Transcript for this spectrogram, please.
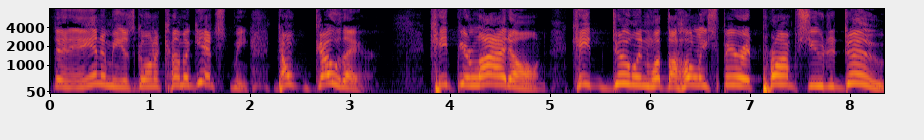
then the enemy is going to come against me. Don't go there. Keep your light on. Keep doing what the Holy Spirit prompts you to do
